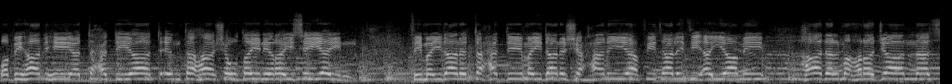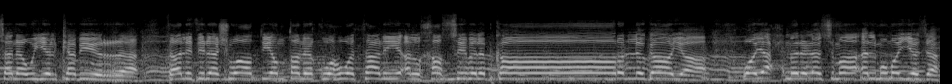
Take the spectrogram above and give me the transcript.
وبهذه التحديات. انتهى شوطين رئيسيين في ميدان التحدي ميدان الشحانية في ثالث أيام هذا المهرجان السنوي الكبير. ثالث الأشواط ينطلق وهو الثاني الخاص بالإبكار اللقاية ويحمل الأسماء المميزة.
